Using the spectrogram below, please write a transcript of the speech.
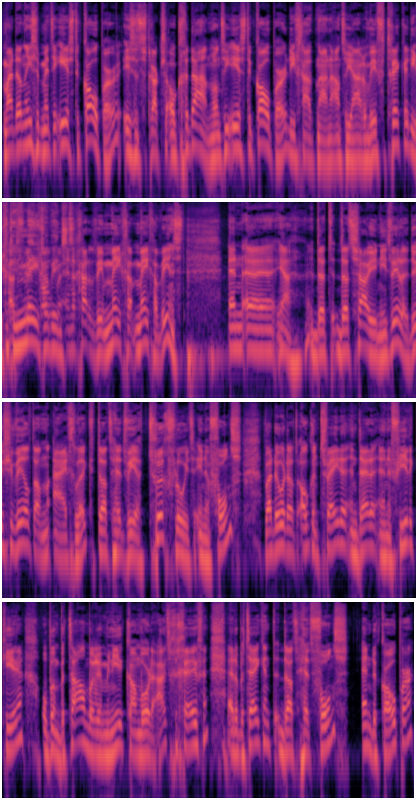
Maar dan is het met de eerste koper is het straks ook gedaan. Want die eerste koper die gaat na een aantal jaren weer vertrekken. Die gaat die mega winst. En dan gaat het weer mega, mega winst. En uh, ja, dat, dat zou je niet willen. Dus je wilt dan eigenlijk dat het weer terugvloeit in een fonds. Waardoor dat ook een tweede, een derde en een vierde keer op een betaalbare manier kan worden uitgegeven. En dat betekent dat het fonds en de koper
